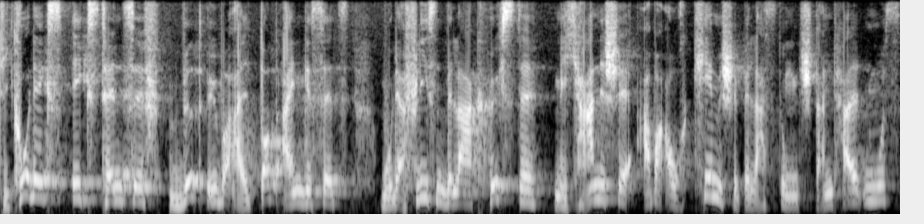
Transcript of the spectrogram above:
Die Codex Extensive wird überall dort eingesetzt, wo der Fliesenbelag höchste mechanische, aber auch chemische Belastungen standhalten muss,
